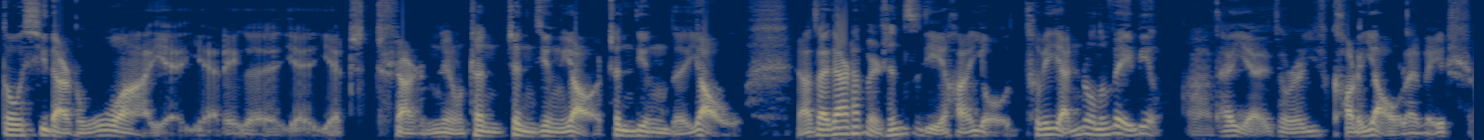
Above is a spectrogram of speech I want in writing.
都吸点毒啊，也也这个也也吃点什么那种镇镇静药、镇定的药物，然后再加上他本身自己好像有特别严重的胃病啊，他也就是靠着药物来维持，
